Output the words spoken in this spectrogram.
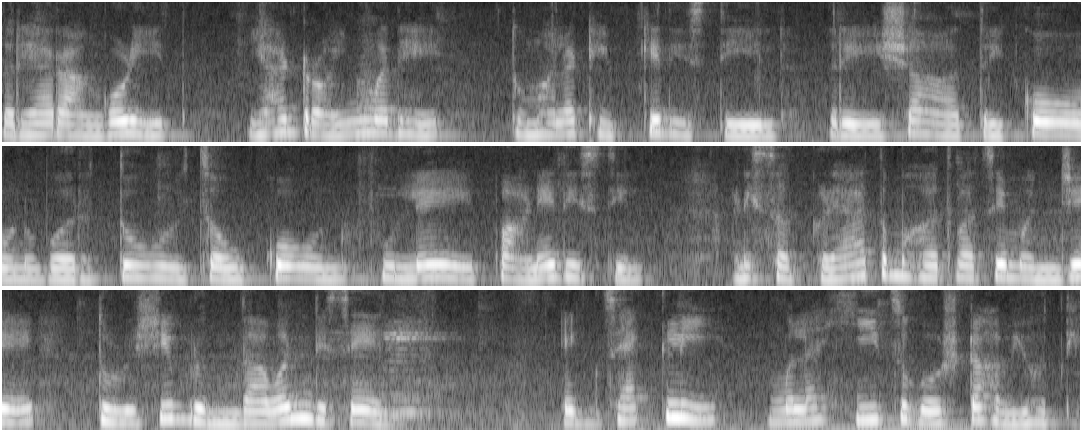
तर ह्या रांगोळीत ह्या ड्रॉईंगमध्ये तुम्हाला ठिपके दिसतील रेषा त्रिकोण वर्तुळ चौकोन फुले पाने दिसतील. आणि सगळ्यात महत्त्वाचे म्हणजे तुळशी वृंदावन दिसेल. एक्झॅक्टली मला हीच गोष्ट हवी होती.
